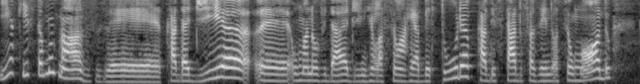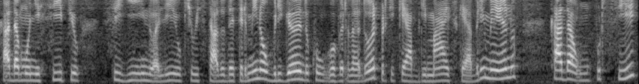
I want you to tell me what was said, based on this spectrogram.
E aqui estamos nós. É, cada dia é, uma novidade em relação à reabertura, cada estado fazendo a seu modo, cada município seguindo ali o que o Estado determina, ou brigando com o governador, porque quer abrir mais, quer abrir menos, cada um por si.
